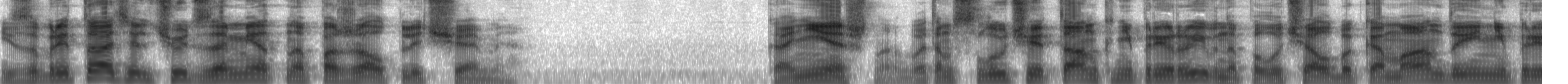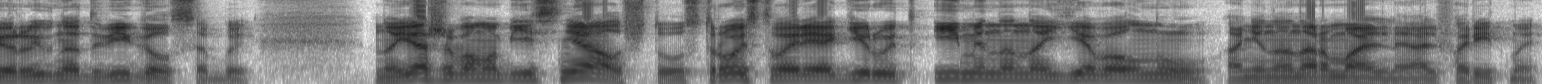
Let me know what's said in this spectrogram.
Изобретатель чуть заметно пожал плечами. Конечно, в этом случае танк непрерывно получал бы команды и непрерывно двигался бы. Но я же вам объяснял, что устройство реагирует именно на Е-волну, а не на нормальные альфа-ритмы.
